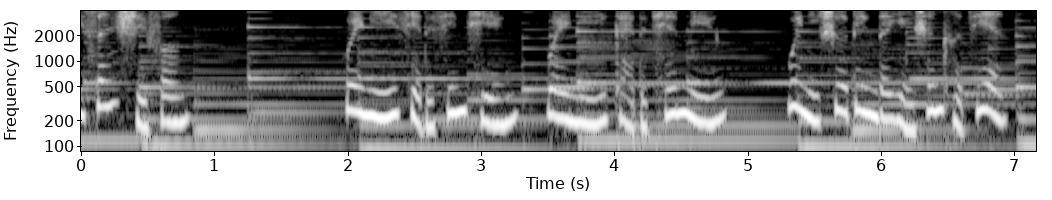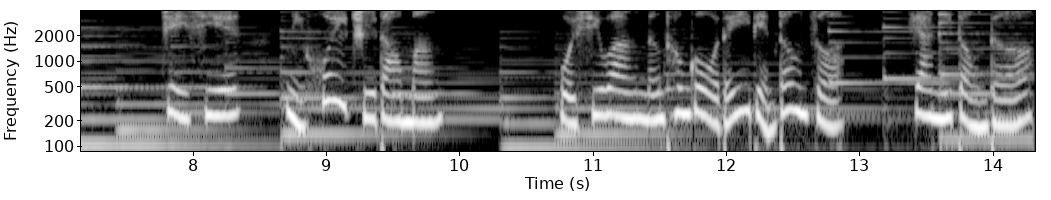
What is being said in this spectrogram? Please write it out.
第三十封，为你写的心情，为你改的签名，为你设定的隐身可见，这些你会知道吗？我希望能通过我的一点动作，让你懂得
